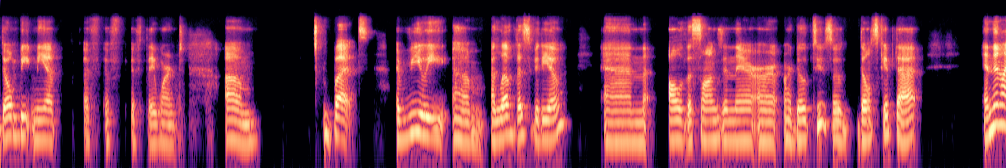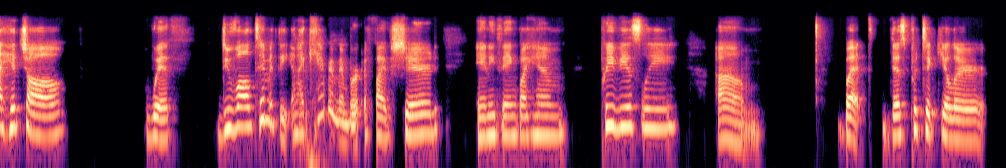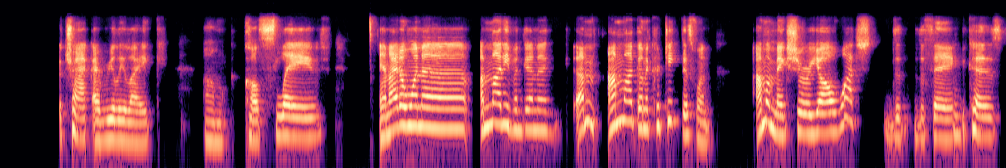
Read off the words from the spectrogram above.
Don't beat me up if if, if they weren't. Um, but I really um, I love this video, and all of the songs in there are are dope too. So don't skip that. And then I hit y'all with Duval Timothy, and I can't remember if I've shared anything by him previously. Um, but this particular track I really like um, called Slave. And I don't want to, I'm not even gonna, I'm I'm not gonna critique this one. I'm gonna make sure y'all watch the, the thing because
